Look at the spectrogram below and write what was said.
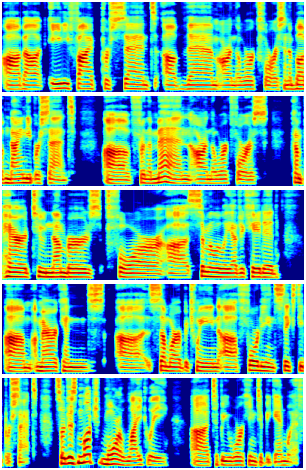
uh, about 85% of them are in the workforce and above 90% uh, for the men are in the workforce compared to numbers for uh, similarly educated um, Americans uh, somewhere between uh, 40 and 60%. So just much more likely uh, to be working to begin with.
